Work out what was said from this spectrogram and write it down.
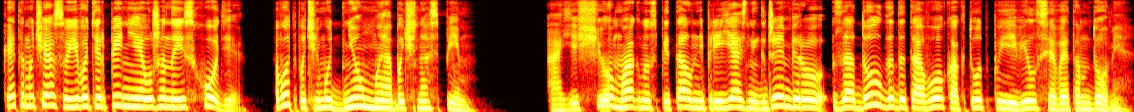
К этому часу его терпение уже на исходе. Вот почему днем мы обычно спим. А еще Магнус питал неприязнь к Джемберу задолго до того, как тот появился в этом доме.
